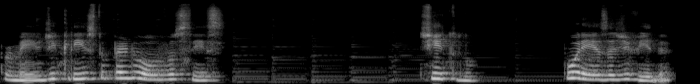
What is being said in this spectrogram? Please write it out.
por meio de Cristo, perdoou vocês. Título: Pureza de Vida.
